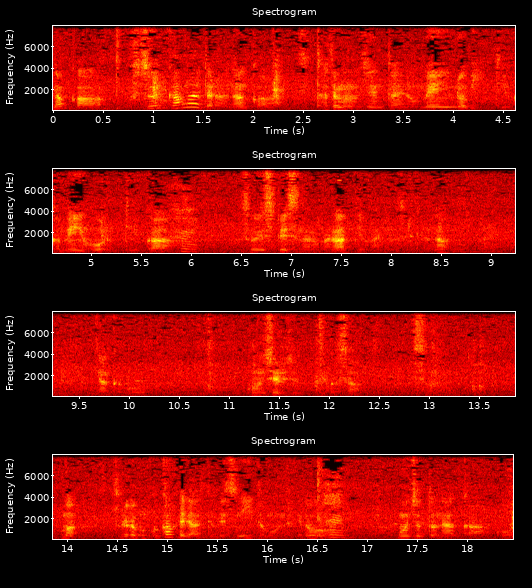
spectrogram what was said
なんか普通に考えたらなんか建物全体のメインロビーっていうかメインホールっていうか、はい。そういうスペースなのかなっていう感じもするけどな、うん。なんかこうコンシェルジュっていうかさそのまあそれがブックカフェであって別にいいと思うんだけど、はい。もうちょっとなんかこう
